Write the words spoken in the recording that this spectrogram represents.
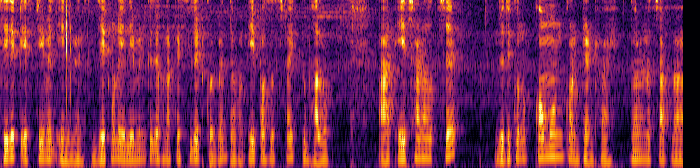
select HTML element যে কোনো এলিমেন্টকে যখন আপনি সিলেক্ট করবেন, তখন এই প্রসেসটা একটু ভালো। আর এছাড়া হচ্ছে যদি কোনো কমন কন্টেন্ট হয়, ধরেন হচ্ছে আপনার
